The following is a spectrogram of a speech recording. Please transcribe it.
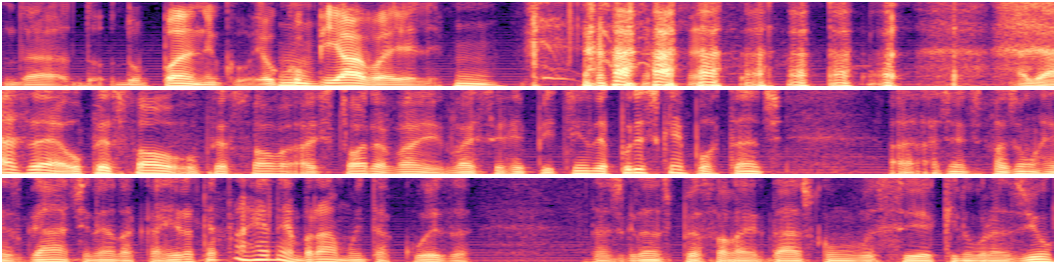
da- do, do Pânico. Eu copiava ele. Aliás, é, o pessoal, o pessoal, a história vai, vai se repetindo. É por isso que é importante a, a gente fazer um resgate né, da carreira, até para relembrar muita coisa das grandes personalidades como você aqui no Brasil.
